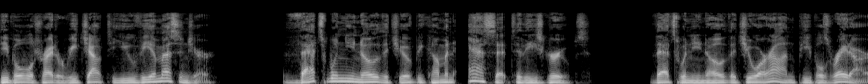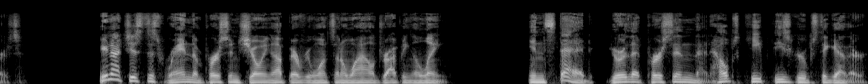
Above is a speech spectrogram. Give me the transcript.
People will try to reach out to you via messenger. That's when you know that you have become an asset to these groups. That's when you know that you are on people's radars. You're not just this random person showing up every once in a while dropping a link. Instead, you're that person that helps keep these groups together.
